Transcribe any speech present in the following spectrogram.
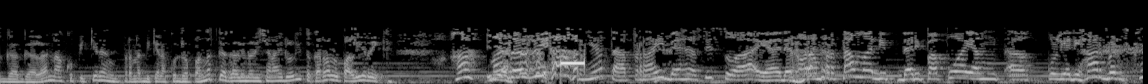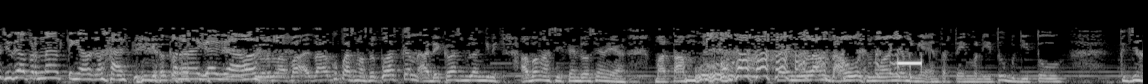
kegagalan aku pikir yang pernah bikin aku drop banget gagal Indonesian Idol itu karena lupa lirik. Hah? Iya. Masa sih? Ternyata peraih beasiswa ya dan orang pertama di, dari Papua yang uh, kuliah di Harvard juga pernah tinggal kelas. Tinggal pernah kelas, gagal. Turun lapak. Aku pas masuk kelas kan adik kelas bilang gini, abang asisten dosen ya, matamu. Saya ngulang tahu semuanya. Dunia entertainment itu begitu kejam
